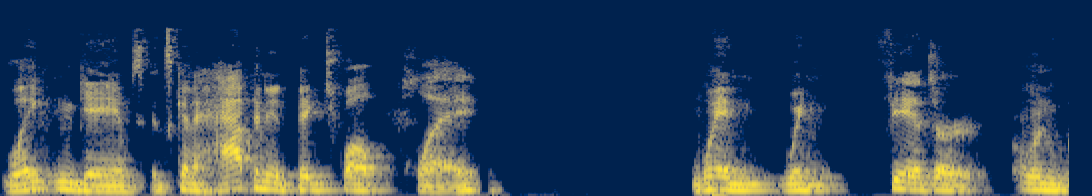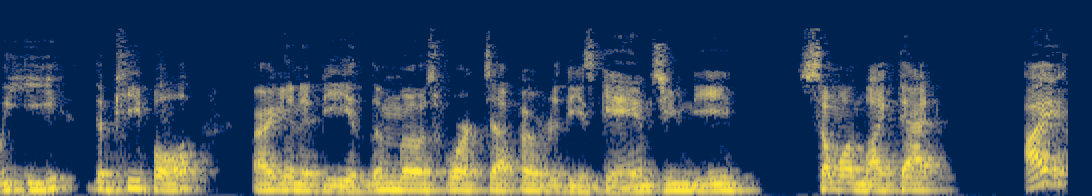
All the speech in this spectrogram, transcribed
late in games. It's going to happen in Big 12 play when when fans are when we the people are going to be the most worked up over these games. You need someone like that. I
